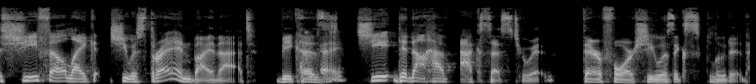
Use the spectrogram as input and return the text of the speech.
she felt like she was threatened by that because Okay. she did not have access to it. Therefore, she was excluded.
